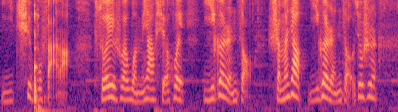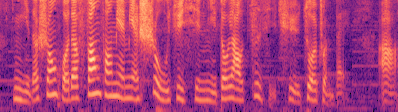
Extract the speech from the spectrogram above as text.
一去不返了。所以说，我们要学会一个人走。什么叫一个人走？就是你的生活的方方面面、事无巨细，你都要自己去做准备，啊，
